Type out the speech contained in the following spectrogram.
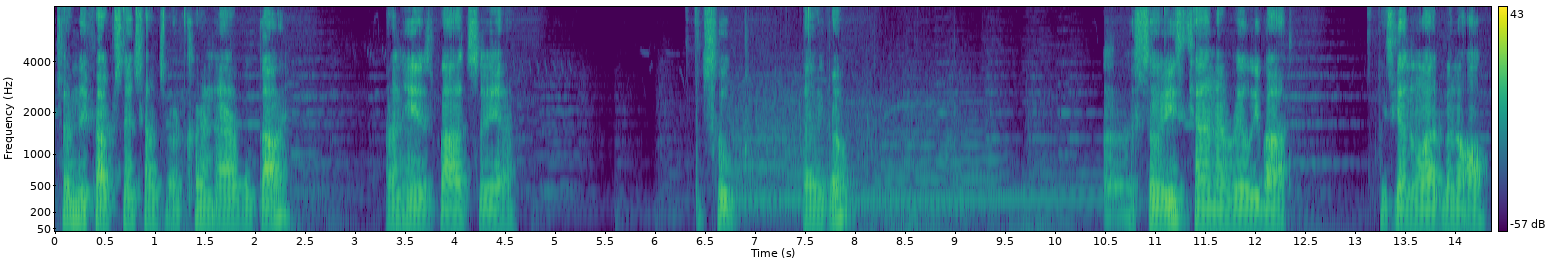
Seventy-five percent chance our current heir will die. And he is bad, so yeah. Let's hope. There we go. Uh, so he's kinda really bad. He's got no admin at all.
